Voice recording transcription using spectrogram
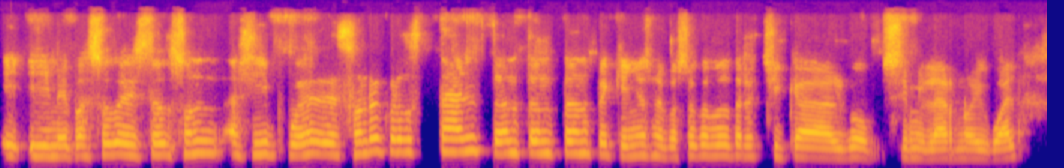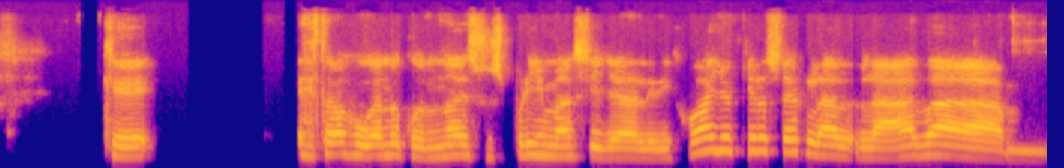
Y, y me pasó de esto, son así, pues, son recuerdos tan, tan, tan, tan pequeños. Me pasó con otra chica algo similar, no igual, que estaba jugando con una de sus primas y ella le dijo, ah, yo quiero ser la, la hada mm,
